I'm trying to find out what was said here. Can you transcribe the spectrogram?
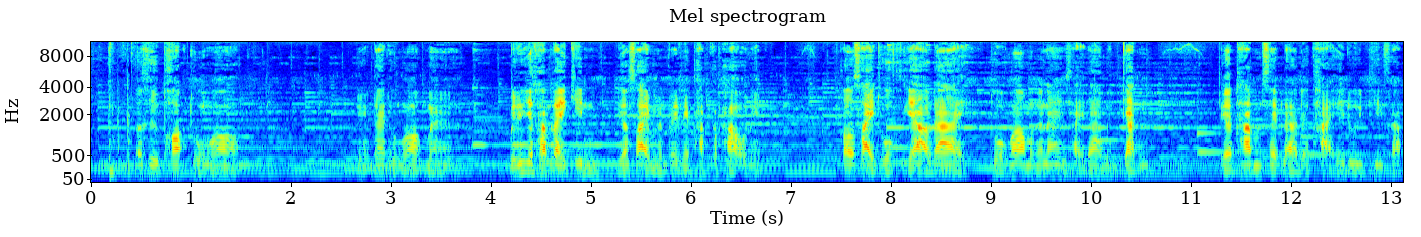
ำก็คือเพาะถั่วงอกเนี่ยได้ถั่วงอกมา ไม่รู้จะทำอะไรกิน เดี๋ยวใส่มันไปในผัดกะเพราเนี่ยเขาใส่ถั่วยาวได้ ถั่วงอกมันก็น่าจะใส่ได้เหมือนกัน เดี๋ยวทำเสร็จแล้วเดี๋ยวถ่ายให้ดูอีกทีครับ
